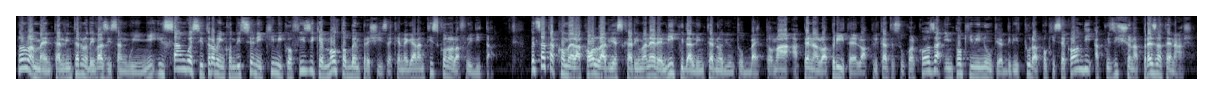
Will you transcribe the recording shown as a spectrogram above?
Normalmente all'interno dei vasi sanguigni il sangue si trova in condizioni chimico-fisiche molto ben precise che ne garantiscono la fluidità. Pensate a come la colla riesca a rimanere liquida all'interno di un tubetto, ma appena lo aprite e lo applicate su qualcosa, in pochi minuti o addirittura pochi secondi acquisisce una presa tenace.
